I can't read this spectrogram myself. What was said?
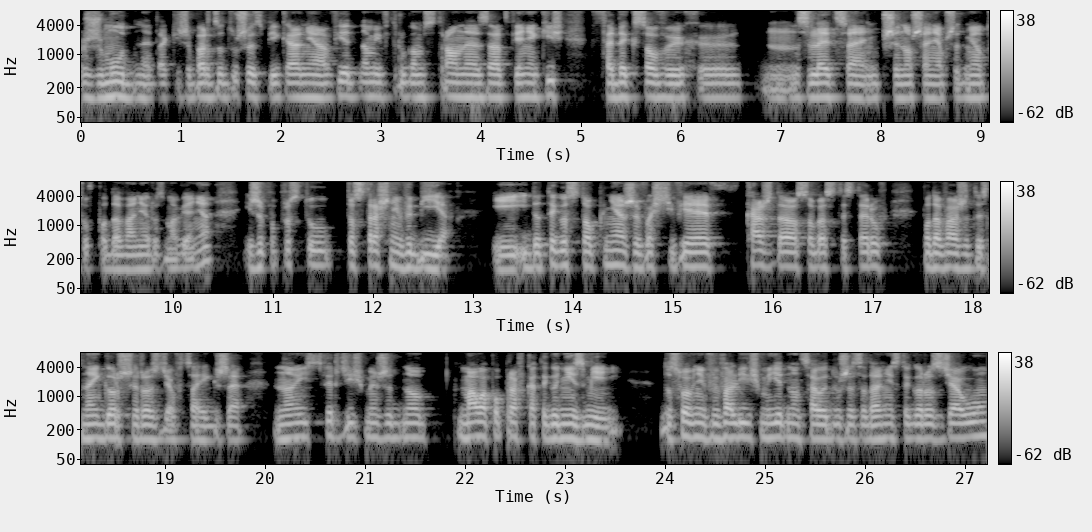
żmudny, taki, że bardzo dużo jest biegania w jedną i w drugą stronę, załatwiania jakichś FedExowych y, mm, zleceń, przynoszenia przedmiotów, podawania, rozmawiania i że po prostu to strasznie wybija. I, i do tego stopnia, że właściwie każda osoba z testerów podawała, że to jest najgorszy rozdział w całej grze. No i stwierdziliśmy, że no, mała poprawka tego nie zmieni. Dosłownie wywaliliśmy jedno całe duże zadanie z tego rozdziału,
